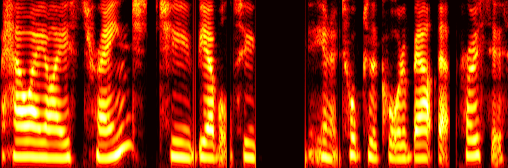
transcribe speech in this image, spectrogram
how AI is trained to be able to, you know, talk to the court about that process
